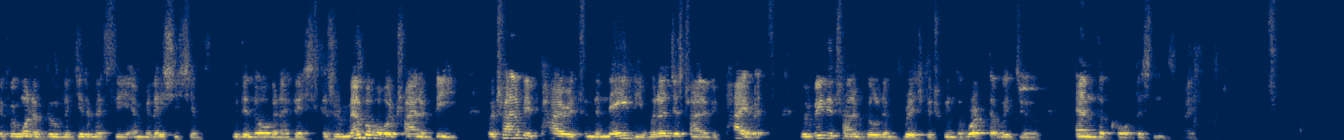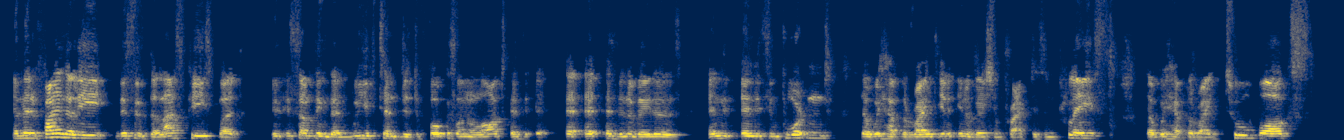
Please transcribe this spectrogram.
if we want to build legitimacy and relationships within the organization. Because remember what we're trying to be. We're trying to be pirates in the Navy. We're not just trying to be pirates. We're really trying to build a bridge between the work that we do and the core business, right? And then finally, this is the last piece, but it's something that we've tended to focus on a lot as, as innovators and, and it's important that we have the right innovation practice in place, that we have the right toolbox,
